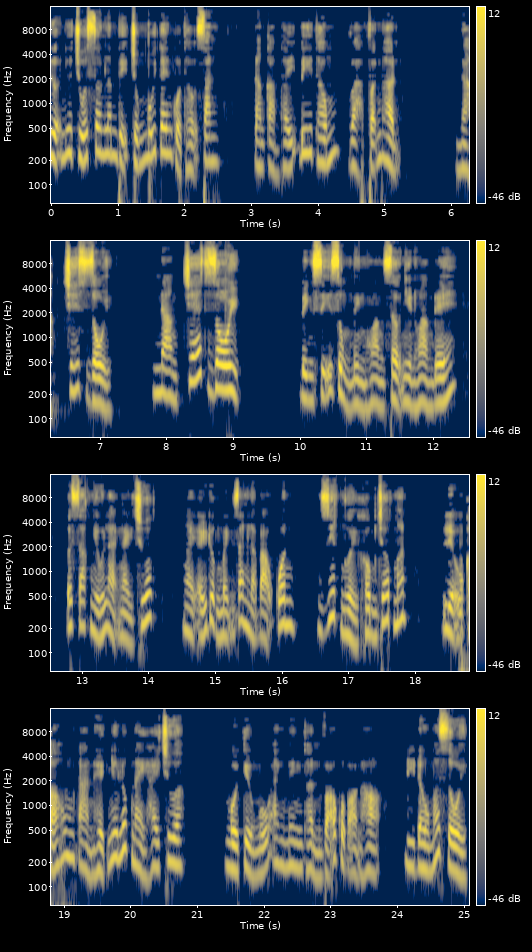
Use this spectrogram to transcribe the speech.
tựa như chúa Sơn Lâm bị trúng mũi tên của thợ săn, đang cảm thấy bi thống và phẫn hận. Nàng chết rồi! Nàng chết rồi! Binh sĩ dùng mình hoàng sợ nhìn hoàng đế, bất giác nhớ lại ngày trước, ngày ấy được mệnh danh là bạo quân, giết người không chớp mắt, liệu có hung tàn hệt như lúc này hay chưa? Ngồi tiểu ngũ anh minh thần võ của bọn họ đi đâu mất rồi,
